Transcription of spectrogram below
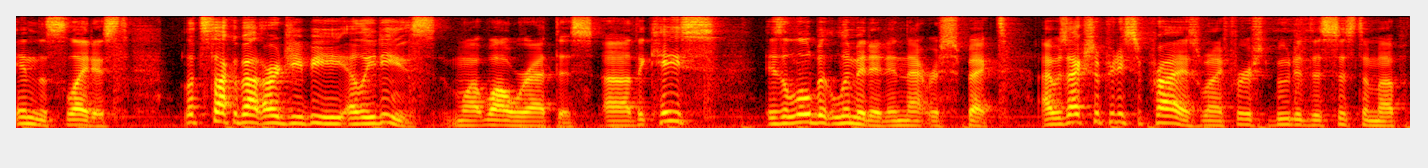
in the slightest. Let's talk about RGB LEDs while we're at this. Uh, the case is a little bit limited in that respect. I was actually pretty surprised when I first booted this system up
